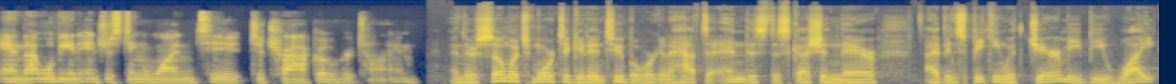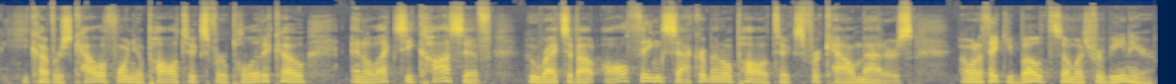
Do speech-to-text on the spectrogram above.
and that will be an interesting one to to track over time. And there's so much more to get into, but we're going to have to end this discussion there. I've been speaking with Jeremy B. White. He covers California politics for Politico, and Alexei Koseff, who writes about all things Sacramento politics for Cal Matters. I want to thank you both so much for being here.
